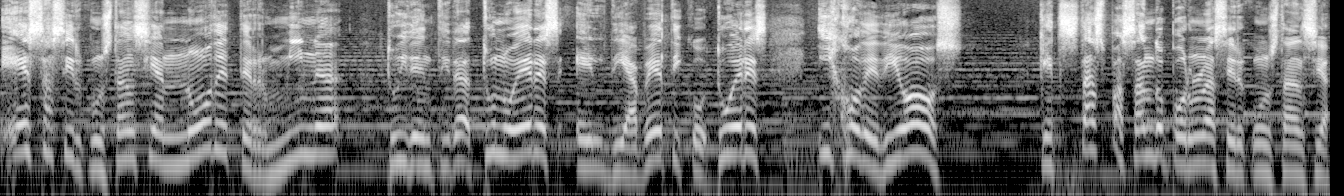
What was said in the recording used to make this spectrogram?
Esa circunstancia no determina tu identidad. Tú no eres el diabético. Tú eres hijo de Dios que estás pasando por una circunstancia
